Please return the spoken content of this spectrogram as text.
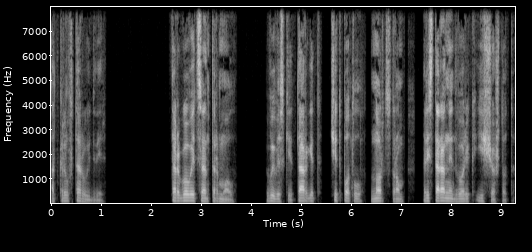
Открыл вторую дверь. Торговый центр Мол. Вывески Target, Читпотл, Нордстром, ресторанный дворик, еще что-то.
